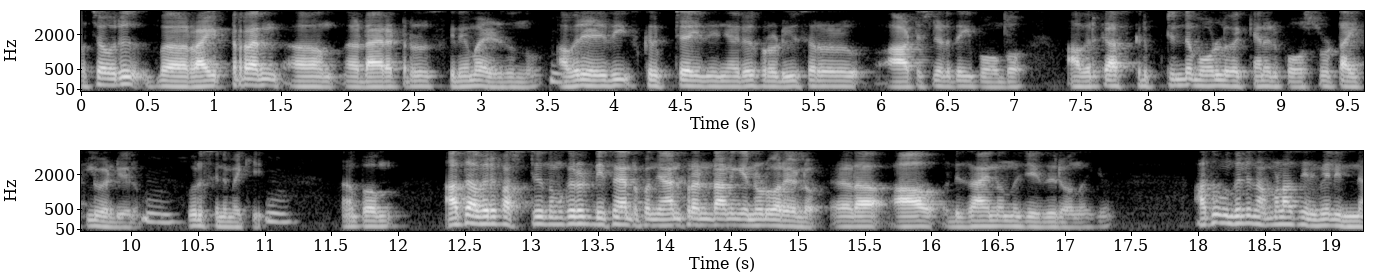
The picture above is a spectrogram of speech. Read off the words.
വെച്ചാൽ ഒരു റൈറ്റർ ആൻഡ് ഡയറക്ടർ ഒരു സിനിമ എഴുതുന്നു. അവർ എഴുതി സ്ക്രിപ്റ്റ് എഴുതി കഴിഞ്ഞാൽ ഒരു പ്രൊഡ്യൂസർ ഒരു ആർട്ടിസ്റ്റിന്റെ അടുത്തേക്ക് പോകുമ്പോൾ അവർക്ക് ആ സ്ക്രിപ്റ്റിന്റെ മുകളിൽ വെക്കാൻ ഒരു പോസ്റ്റർ ടൈറ്റിൽ വേണ്ടി വരും ഒരു സിനിമയ്ക്ക്. അപ്പം അത് അവർ ഫസ്റ്റ് നമുക്കൊരു ഡിസൈനർ ഇപ്പം ഞാൻ ഫ്രണ്ട് ആണെങ്കിൽ എന്നോട് പറയുമല്ലോ എടാ ആ ഡിസൈൻ ഒന്ന് ചെയ്തു തരുമോ എന്നൊക്കെ. അത് മുതൽ നമ്മൾ ആ സിനിമയിൽ ഇന്ന.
